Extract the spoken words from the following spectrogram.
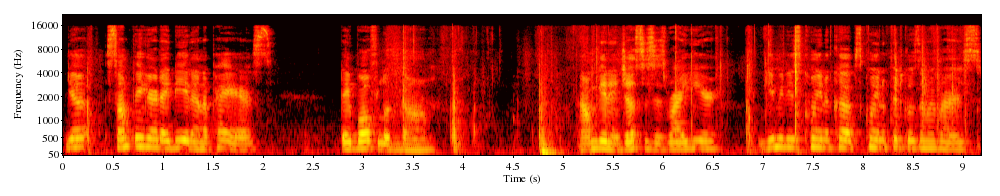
Yep, something here they did in the past. They both look dumb. I'm getting justices right here. Give me this Queen of Cups, Queen of Pentacles in reverse.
